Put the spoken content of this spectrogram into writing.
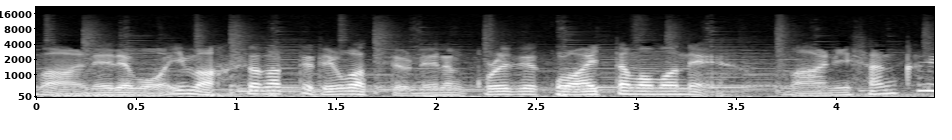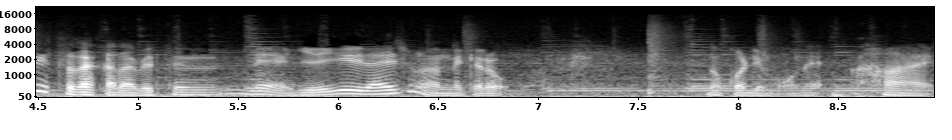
まあね、でも今塞がっててよかったよね。なんかこれでこう開いたままね、まあ2、3ヶ月だから別にね、ギリギリ大丈夫なんだけど、残りもね、はい。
